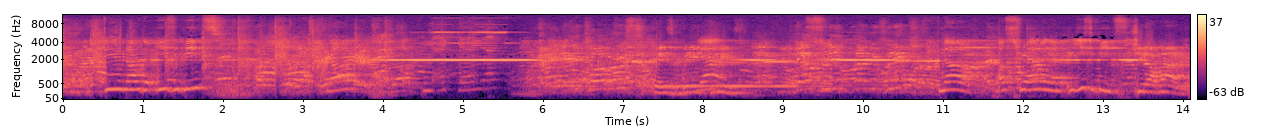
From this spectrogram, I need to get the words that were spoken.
Do you know the easy beats? No? Easy Beats. yeah. please. No, Australian easy beats. Chillerman.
